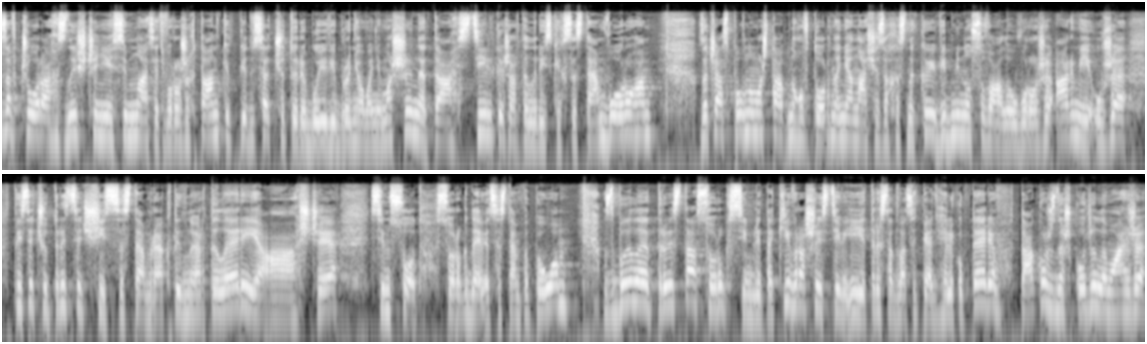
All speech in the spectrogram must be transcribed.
завчора знищені 17 ворожих танків, 54 бойові броньовані машини та стільки ж артилерійських систем ворога. За час повномасштабного вторгнення наші захисники відмінусували у ворожій армії уже 1036 систем реактивної артилерії, а ще 749 систем ППО. Збили 347 літаків рашистів і 325 гелікоптерів. Також знешкоджили майже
